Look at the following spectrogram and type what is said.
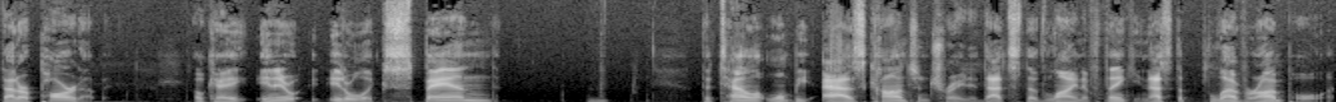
that are part of it. Okay? And it'll, it'll expand the talent won't be as concentrated. That's the line of thinking. That's the lever I'm pulling.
